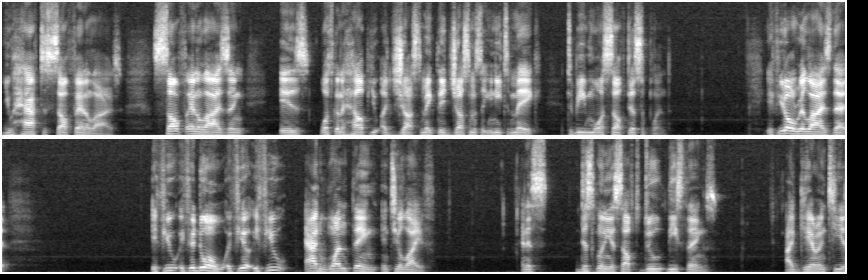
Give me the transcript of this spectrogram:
You have to self analyze. Self analyzing is what's going to help you adjust, make the adjustments that you need to make to be more self disciplined if you don't realize that if you if you're doing if you if you add one thing into your life and it's disciplining yourself to do these things, I guarantee you,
